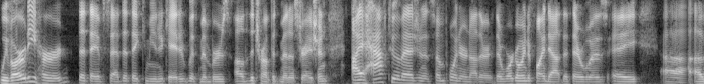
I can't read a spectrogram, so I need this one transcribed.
We've already heard that they have said that they communicated with members of the Trump administration. I have to imagine at some point or another that we're going to find out that there was a uh, a,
